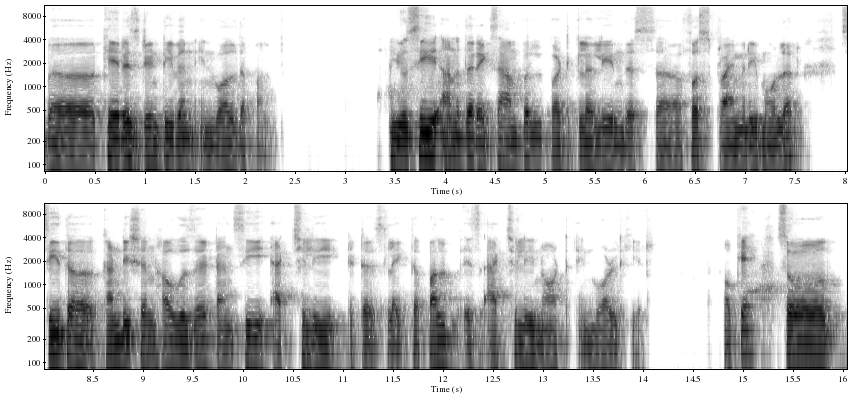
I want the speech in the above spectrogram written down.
the caries didn't even involve the pulp. You see another example particularly in this uh, first primary molar see the condition how is it and see actually it is like the pulp is actually not involved here. Okay? So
